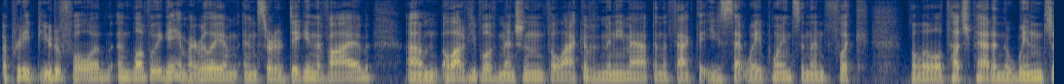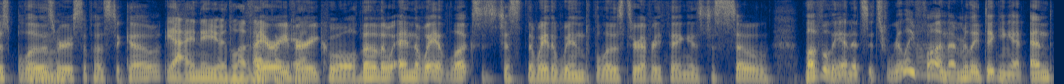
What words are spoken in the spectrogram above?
a pretty beautiful and, and lovely game. I really am, am sort of digging the vibe. Um, a lot of people have mentioned the lack of a mini map and the fact that you set waypoints and then flick the little touchpad and the wind just blows mm-hmm. where you're supposed to go. Yeah, I knew you would love that. Very, part, yeah. very cool. The, the and the way it looks is just the way the wind blows through everything is just so lovely, and it's it's really ah. fun. I'm really digging it. And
